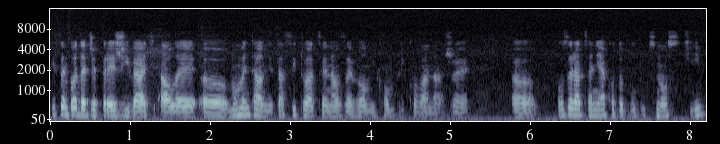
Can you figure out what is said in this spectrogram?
nechcem povedať, že prežívať, ale uh, momentálne tá situácia je naozaj veľmi komplikovaná, že uh, pozerať sa nejako do budúcnosti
